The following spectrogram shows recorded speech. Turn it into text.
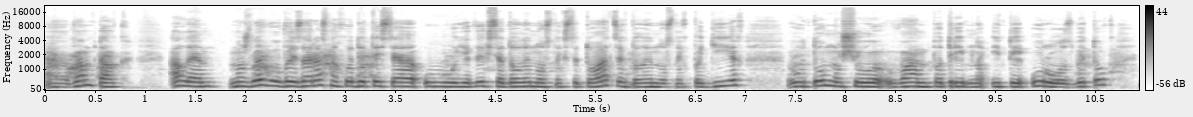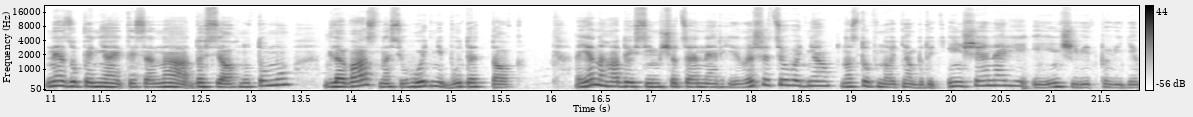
Е, Вам так. Але, можливо, ви зараз знаходитеся у якихось доленосних ситуаціях, доленосних подіях, у тому, що вам потрібно йти у розвиток. Не зупиняйтеся на досягнутому. Для вас на сьогодні буде так. А я нагадую всім, що це енергії лише цього дня. Наступного дня будуть інші енергії і інші відповіді.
